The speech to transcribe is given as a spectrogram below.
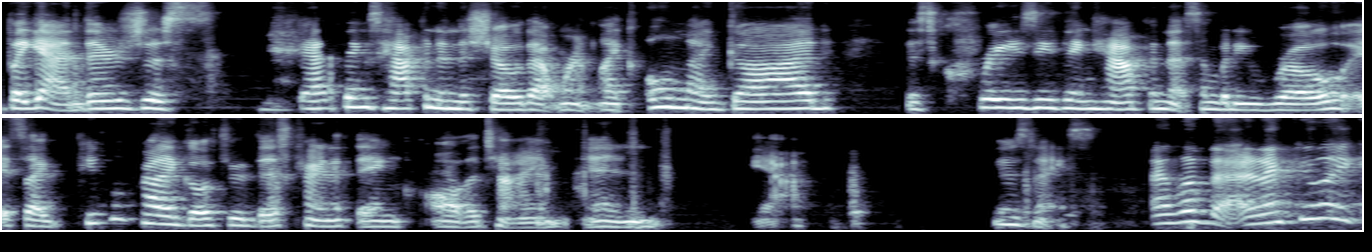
But yeah, there's just bad things happen in the show that weren't like, oh my God, this crazy thing happened that somebody wrote. It's like people probably go through this kind of thing all the time. And yeah, it was nice. I love that. And I feel like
